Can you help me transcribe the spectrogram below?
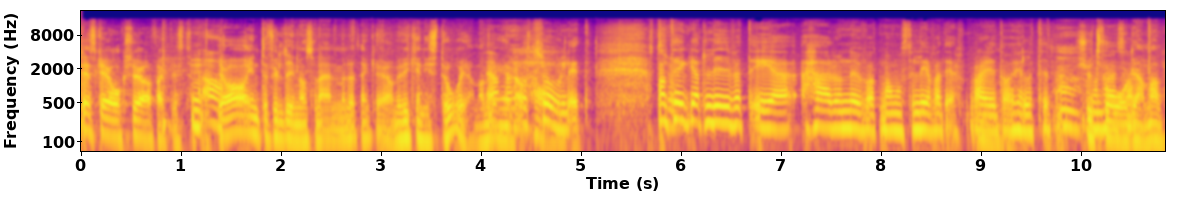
Det ska jag också göra faktiskt. Mm. Jag har inte fyllt i någon sån än, men det tänker jag göra. Men vilken historia. Man Ja, men otroligt. Man tänker att livet är här och nu och att man måste leva det varje dag hela tiden. En 22 år gammal.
